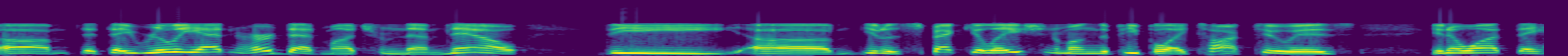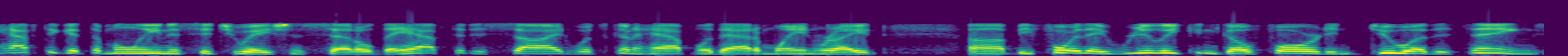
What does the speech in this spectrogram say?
Um, that they really hadn't heard that much from them. Now, the uh, you know the speculation among the people I talked to is, you know what? They have to get the Molina situation settled. They have to decide what's going to happen with Adam Wainwright uh, before they really can go forward and do other things.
